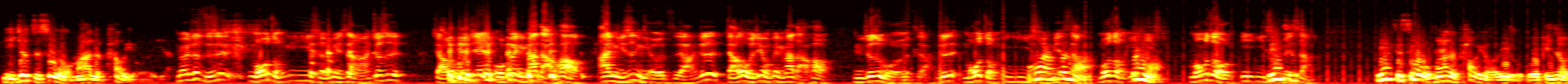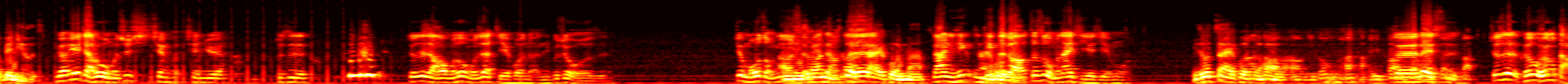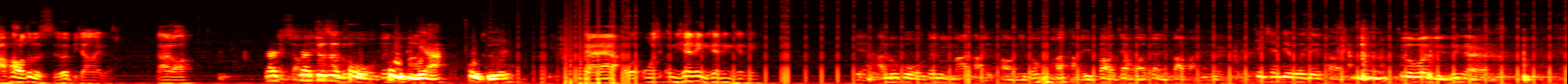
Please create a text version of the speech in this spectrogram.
你就只是我妈的炮友而已啊。没有，就只是某种意义层面上啊，就是假如我今天我跟你妈打炮啊，你是你儿子啊，就是假如我今天我跟你妈打炮，你就是我儿子啊，就是某种意义层面上某种意义某种意义层面上，你只是我妈的炮友而已，我凭什么变你儿子？没有，因为假如我们去签合签约，就是 就是假如我们说我们是要结婚了，你不就我儿子？就某种意义层面上，说对对再。婚吗？来，你听你听这个哦，这是我们那一集的节目，你说再婚的话吗？好，你跟我妈打一炮，对，类似就是，可是我用打炮这个词会比较那个，来了哦，那小那就是后后爹啊，后爹。来来来，我我你先听，你先听，你先听，啊，如果我跟你妈打一炮，你跟我妈打一炮，这样我要叫你爸爸还是叫你哥？可以先略过这一炮，这个问题听起来，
